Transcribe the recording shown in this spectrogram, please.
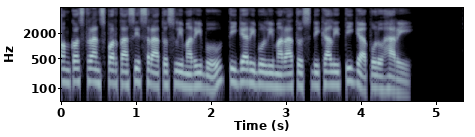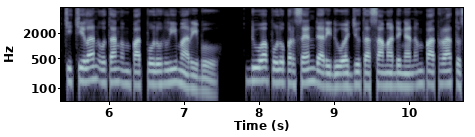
Ongkos transportasi 105.000, 3.500 dikali 30 hari. Cicilan utang 45.000. 20% dari 2 juta sama dengan 400.000.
